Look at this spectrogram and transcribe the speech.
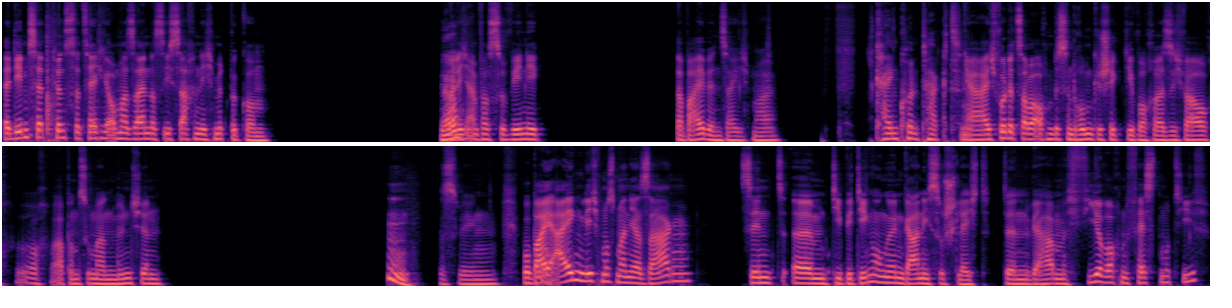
bei dem Set könnte es tatsächlich auch mal sein, dass ich Sachen nicht mitbekomme. ja? Weil ich einfach so wenig dabei bin, sag ich mal. Kein Kontakt. Ja, ich wurde jetzt aber auch ein bisschen rumgeschickt die Woche. Also ich war auch, auch ab und zu mal in München. Hm. Deswegen. Wobei Ja. eigentlich muss man ja sagen, sind ähm, die Bedingungen gar nicht so schlecht. Denn wir haben vier Wochen Festmotiv.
